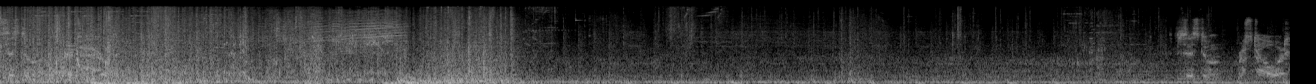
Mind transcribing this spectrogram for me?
System curtailed. System restored.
